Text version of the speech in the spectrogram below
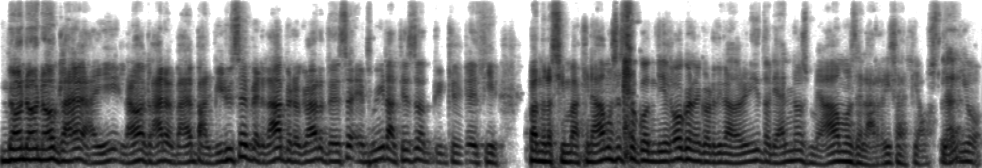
No, no, no, claro, ahí, no, claro, para, el virus es verdad, pero claro, eso es muy gracioso. Quiero decir, cuando nos imaginábamos esto con Diego, con el coordinador editorial, nos meábamos de la risa. Decíamos, hostia, tío,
